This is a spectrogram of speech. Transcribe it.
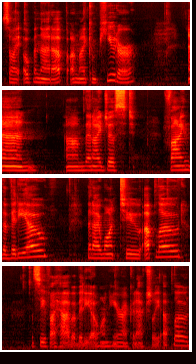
So I open that up on my computer and um, then I just find the video that I want to upload Let's see if I have a video on here I could actually upload.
